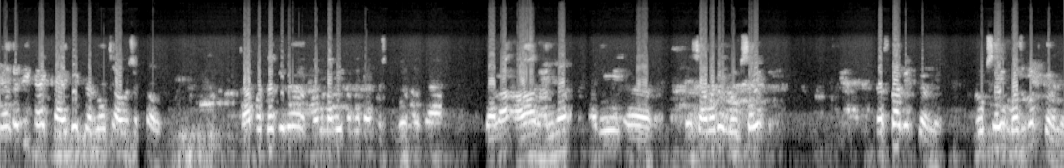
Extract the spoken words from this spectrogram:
यासाठी काही कायदे करण्याची आवश्यकता होती. ज्या पद्धतीनं मनमानीपणे काही गोष्टी होत होत्या त्याला आळा घालणं आणि देशामध्ये लोकशाही प्रस्थापित करणे लोकशाही मजबूत करणे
